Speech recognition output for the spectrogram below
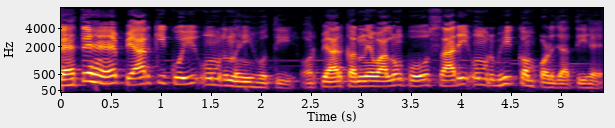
कहते हैं, प्यार की कोई उम्र नहीं होती और प्यार करने वालों को सारी उम्र भी कम पड़ जाती है।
